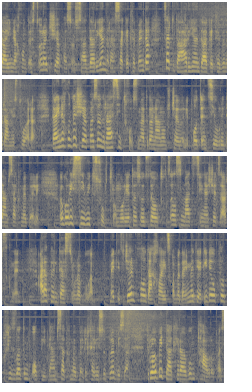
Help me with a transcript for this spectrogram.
დაინახონ და სწორად შეაფასონ სადარიან, რას აკეთებენ და საერთოდ არიან დააკეთებენ რამეს თუ არა. დაინახონ და შეაფასონ რა სითხოს მათგან ამომრჩეველი პოტენციური დამსაქმებელი. როგორი სივით სურთ რომ 2024 წელს მათ წინაშე წარსკნენ. არაფერი დასრულებულა. მეტიც ჯერ მხოლოდ ახლა იწყება და იმედია კიდევ უფრო ფხიზლად მყოფი დამსაქმებელი ხელისუფლებისა დროებით დაქირავებულ მთავრობას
